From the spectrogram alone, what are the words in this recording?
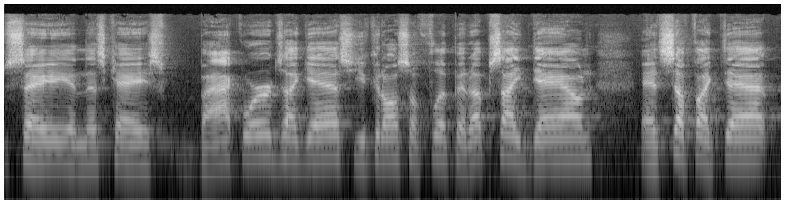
say in this case backwards, I guess. You can also flip it upside down and stuff like that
